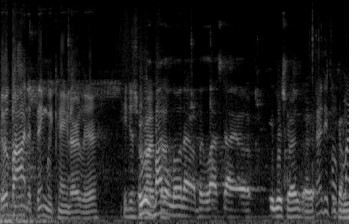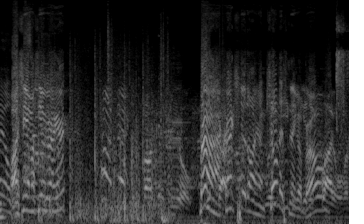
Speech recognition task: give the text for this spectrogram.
He was behind the thing we pinged earlier. He just He was revived by the loadout, the last guy up. He just res. Right. Ready for He's coming. Oh. I see him. I see him right here. Marking for you. Bruh, crack shit on him. Kill this nigga, bro. flyover.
